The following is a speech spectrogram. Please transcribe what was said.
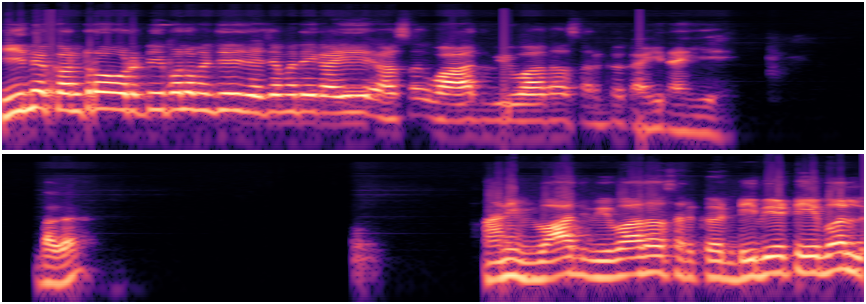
इन कंट्रोवर्टेबल म्हणजे ज्याच्यामध्ये काही असं वाद विवादासारखं काही नाहीये. बघा. आणि वाद विवादासारखं डिबेटेबल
